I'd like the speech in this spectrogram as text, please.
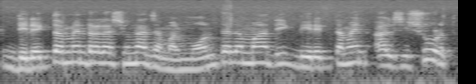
directament relacionats amb el món telemàtic, directament els hi surt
